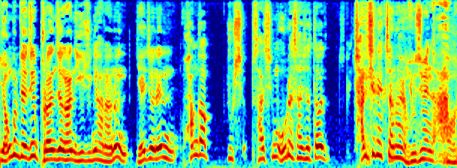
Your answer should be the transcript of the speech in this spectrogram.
연금 재정이 불안정한 이유 중에 하나는 예전에는 환갑 60, 40 오래 사셨다가 잔신했잖아요. 요즘엔 아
